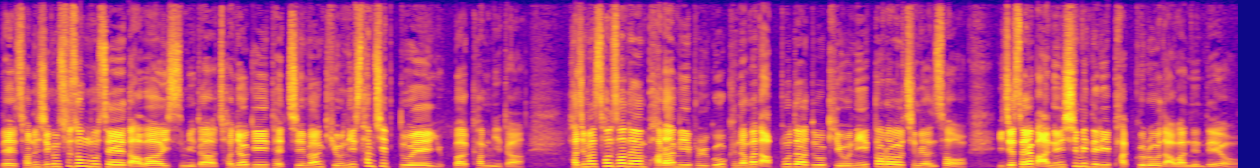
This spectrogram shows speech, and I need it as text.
네, 저는 지금 수성못에 나와 있습니다. 저녁이 됐지만 기온이 30도에 육박합니다. 하지만 선선한 바람이 불고 그나마 낮보다도 기온이 떨어지면서 이제서야 많은 시민들이 밖으로 나왔는데요.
